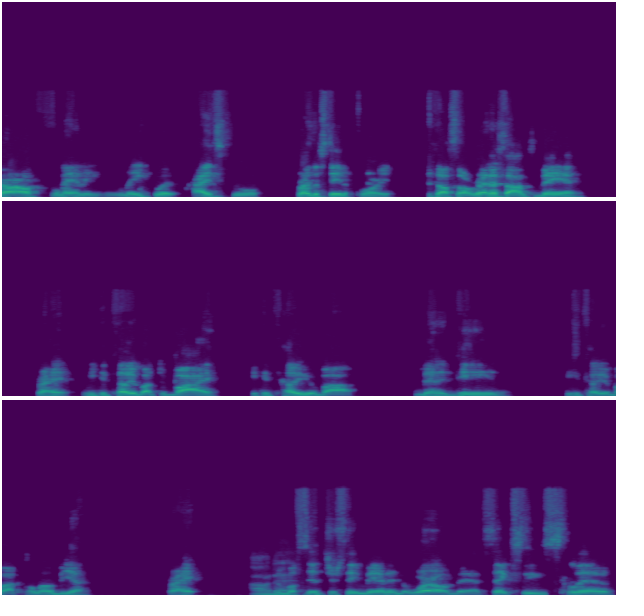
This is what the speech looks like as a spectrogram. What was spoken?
Charles Flanning, Lakewood High School from the state of Florida. He's also a Renaissance man, right? He can tell you about Dubai. He can tell you about Medellin. He can tell you about Colombia, right? Oh, the most interesting man in the world, man. Sexy, slim,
